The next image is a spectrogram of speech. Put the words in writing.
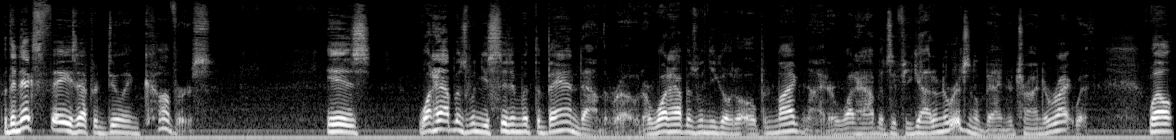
but the next phase after doing covers is what happens when you sit in with the band down the road, or what happens when you go to open mic night, or what happens if you got an original band you're trying to write with. Well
